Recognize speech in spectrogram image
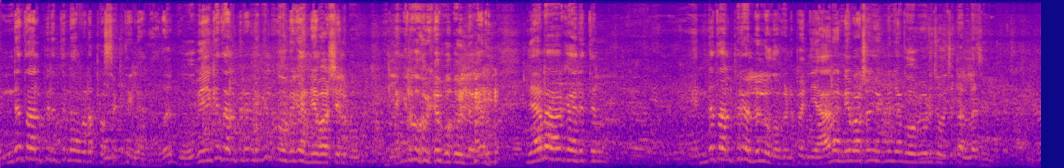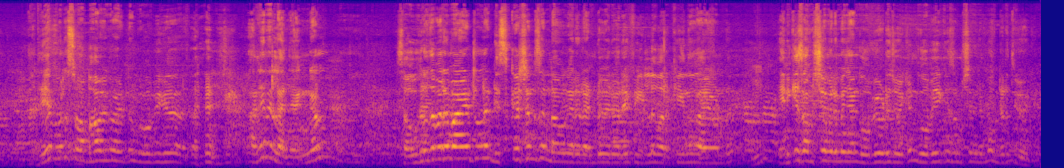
എന്റെ താല്പര്യത്തിന് അവിടെ പ്രസക്തി ഇല്ല അത് ഗോപിക്ക് താല്പര്യം ഉണ്ടെങ്കിൽ ഗോപിക അന്യഭാഷയിൽ പോകും. ഇല്ലെങ്കിൽ ഗോപിക പോകില്ല ഞാൻ ആ കാര്യത്തിൽ ഏഹ്, എന്റെ താല്പര്യം അല്ലല്ലോ നോക്കണം ഇപ്പൊ ഞാൻ അന്യഭാഷ ചോദിക്കുമ്പോൾ ഞാൻ ഗോപിയോട് ചോദിച്ചിട്ടല്ല ചെയ്യും അതേപോലെ സ്വാഭാവികമായിട്ടും ഗോപിക അങ്ങനെയല്ല ഞങ്ങൾ സൗഹൃദപരമായിട്ടുള്ള ഡിസ്കഷൻസ് ഉണ്ടാവും കാര്യം. രണ്ടുപേരും ഒരേ ഫീൽഡിൽ വർക്ക് ചെയ്യുന്നതായതുകൊണ്ട് എനിക്ക് സംശയം വരുമ്പോൾ ഞാൻ ഗോപിയോട് ചോദിക്കും ഗോപിക്ക് സംശയം വരുമ്പോൾ എന്റെ അടുത്ത് ചോദിക്കും.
